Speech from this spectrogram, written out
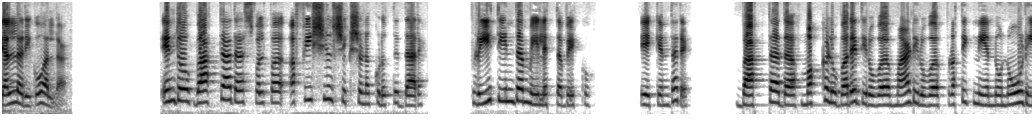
ಎಲ್ಲರಿಗೂ ಅಲ್ಲ. ಎಂದು ಬಾಗ್ದಾದ ಸ್ವಲ್ಪ ಅಫಿಷಿಯಲ್ ಶಿಕ್ಷಣ ಕೊಡುತ್ತಿದ್ದಾರೆ. ಪ್ರೀತಿಯಿಂದ ಮೇಲೆತ್ತಬೇಕು. ಏಕೆಂದರೆ ಬಾಗ್ದಾದ ಮಕ್ಕಳು ಬರೆದಿರುವ, ಮಾಡಿರುವ ಪ್ರತಿಜ್ಞೆಯನ್ನು ನೋಡಿ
